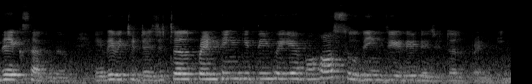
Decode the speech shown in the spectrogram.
ਦੇਖ ਸਕਦੇ ਹੋ। ਇਹਦੇ ਵਿੱਚ ਡਿਜੀਟਲ ਪ੍ਰਿੰਟਿੰਗ ਕੀਤੀ ਹੋਈ ਹੈ, ਬਹੁਤ ਸੂਦਿੰਗ ਜੀ, ਇਹਦੀ ਡਿਜੀਟਲ ਪ੍ਰਿੰਟਿੰਗ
